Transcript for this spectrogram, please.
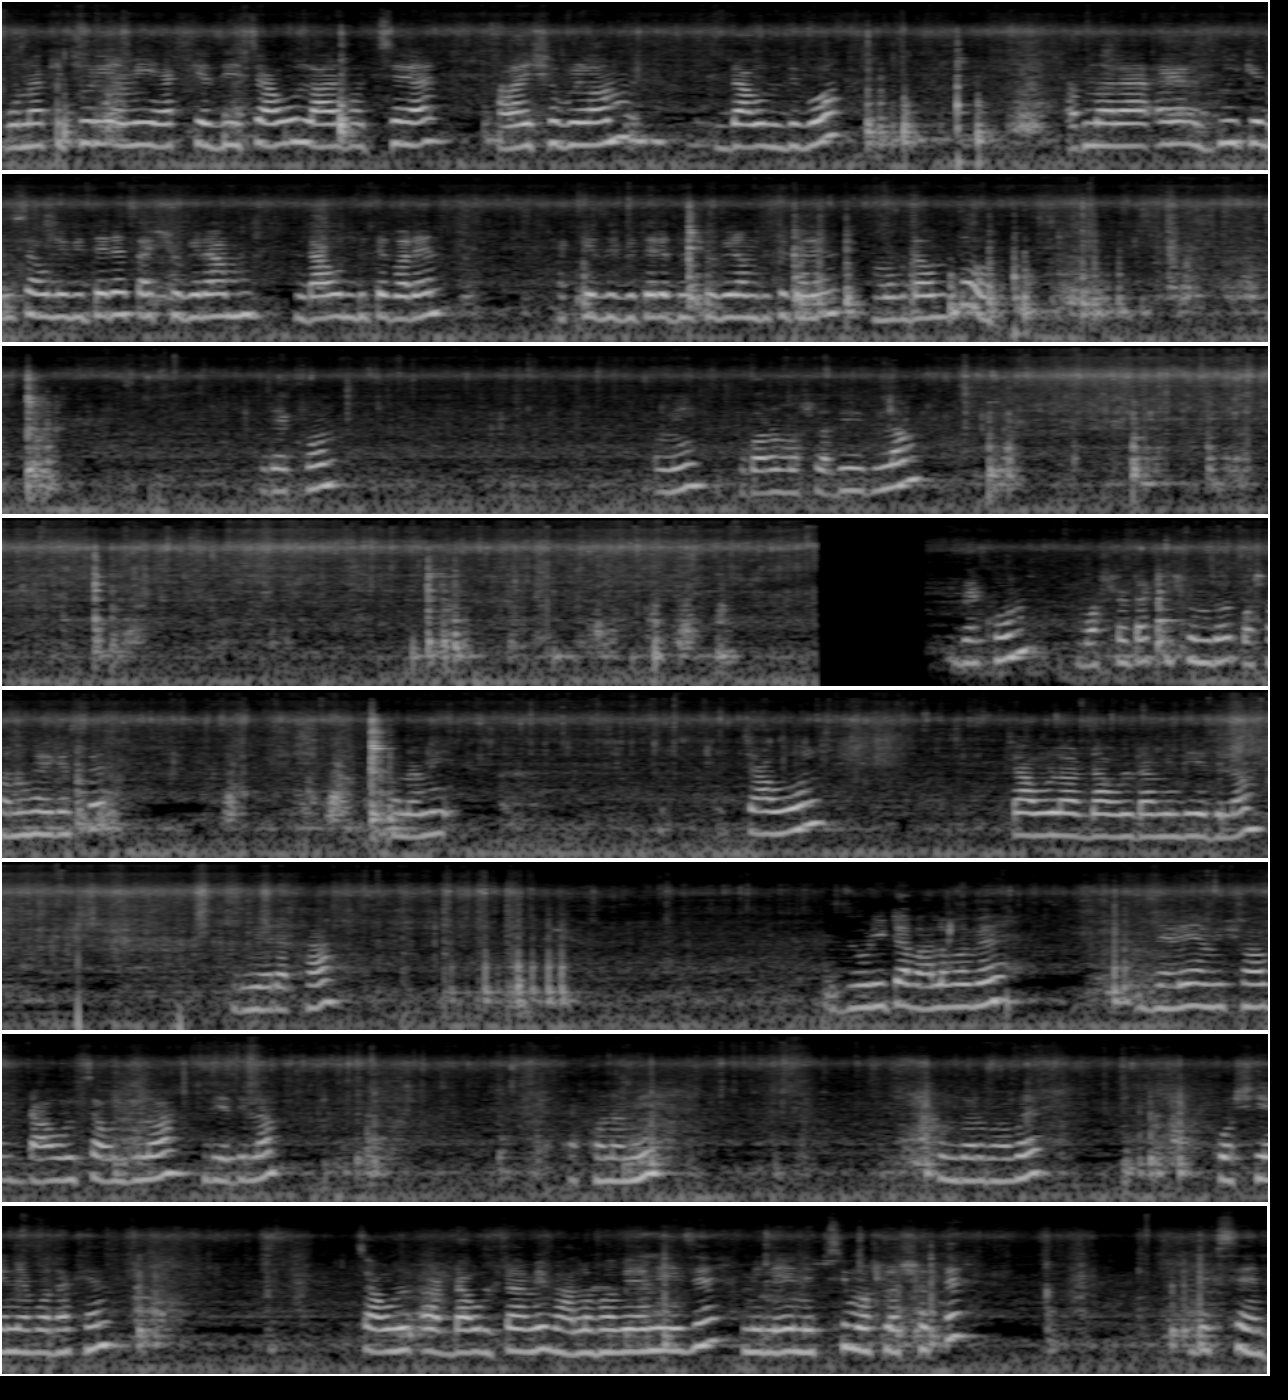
বোনা খিচুড়ি আমি এক কেজি চাউল আর হচ্ছে আড়াইশো গ্রাম ডাউল দিব। আপনারা দুই কেজি চাউলের ভিতরে চারশো গ্রাম ডাউল দিতে পারেন। এক কেজির ভিতরে দুশো গ্রাম দিতে পারেন। মুগ ডাউল তো? দেখুন, আমি গরম মশলা দিয়ে দিলাম। দেখুন, মশলাটা কি সুন্দর কষানো হয়ে গেছে। এখন আমি চাউল চাউল আর ডাউলটা আমি দিয়ে দিলাম। ধুয়ে রাখা। ঝুড়িটা ভালোভাবে জেড়ে আমি সব ডাউল চাউলগুলো দিয়ে দিলাম। এখন আমি সুন্দরভাবে কষিয়ে নেব, দেখেন। চাউল আর ডাউলটা আমি ভালোভাবে আমি এই যে মিলিয়ে নিচ্ছি মশলার সাথে। দেখছেন?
